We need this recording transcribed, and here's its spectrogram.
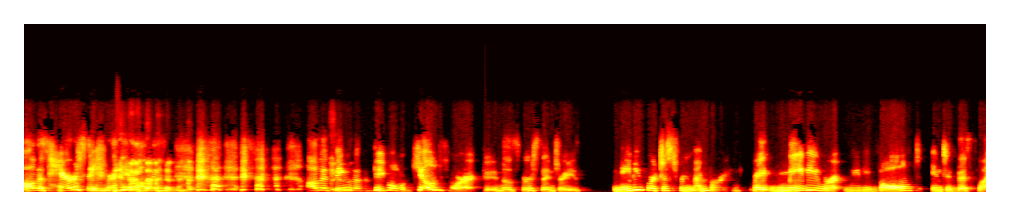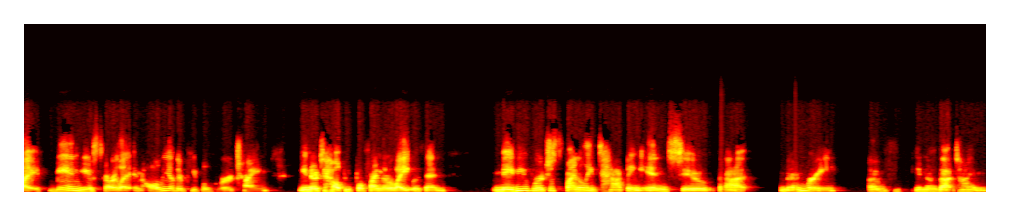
all this heresy, right? All, these, all the things that people were killed for in those first centuries. Maybe we're just remembering, right? Maybe we're we've evolved into this life, me and you, Scarlett, and all the other people who are trying, you know, to help people find their light within. Maybe we're just finally tapping into that memory of, you know, that time.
